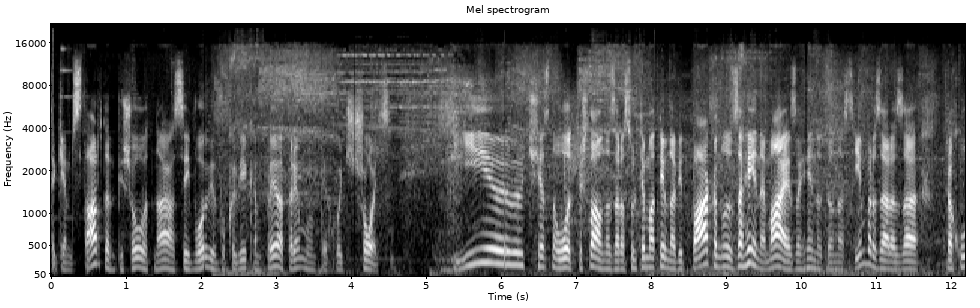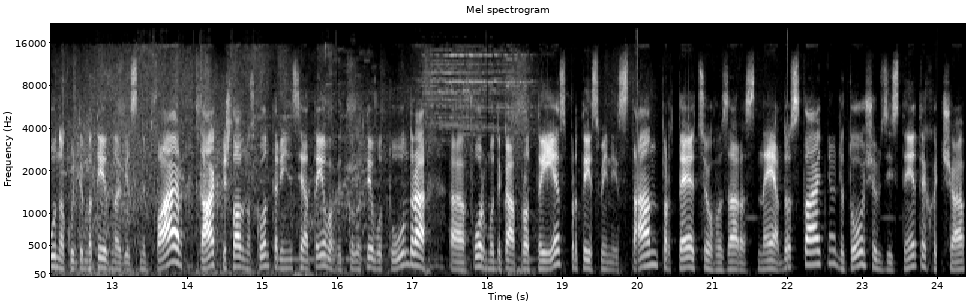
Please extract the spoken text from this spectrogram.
таким стартом. Пішов от на сейвові бокові кемпи отримувати хоч щось. І, чесно, от пішла у нас зараз ультимативна від пака. Ну, загине, має загинути у нас Тімбер зараз за рахунок ультимативного від Snapfire. Так, пішла в нас контрініціатива від колективу Тундра. Е, Форму ДК протис, протис він стан, проте цього зараз недостатньо для того, щоб здійснити хоча б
